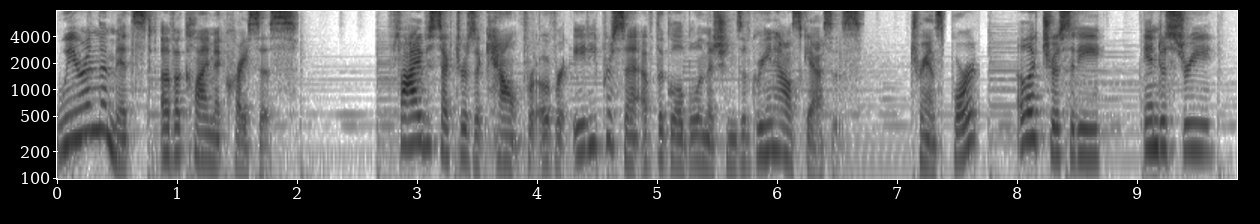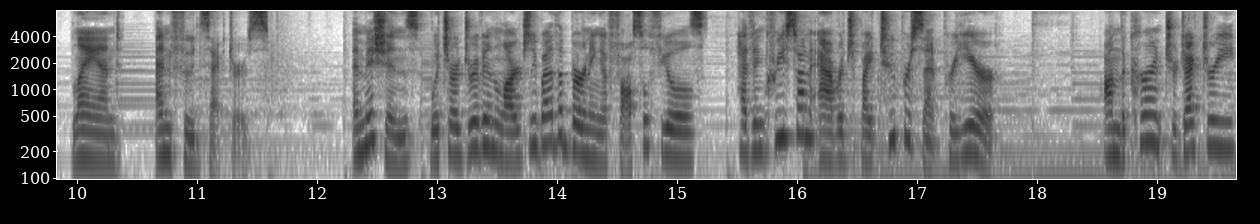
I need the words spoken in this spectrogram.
We're in the midst of a climate crisis. Five sectors account for over 80% of the global emissions of greenhouse gases transport, electricity, industry, land, and food sectors. Emissions, which are driven largely by the burning of fossil fuels, have increased on average by 2% per year. On the current trajectory,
